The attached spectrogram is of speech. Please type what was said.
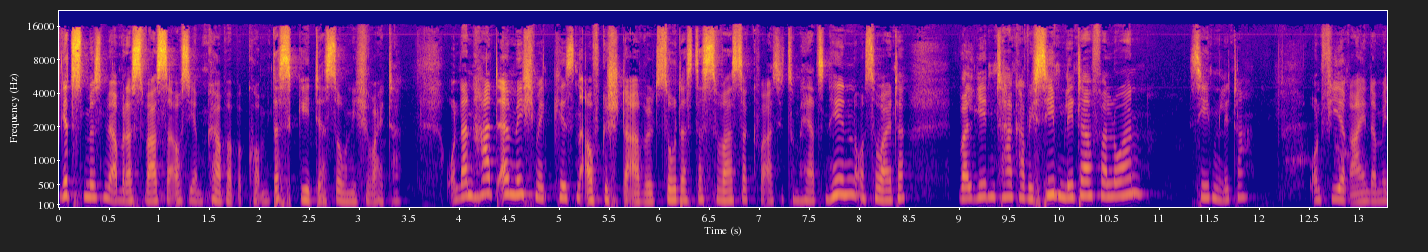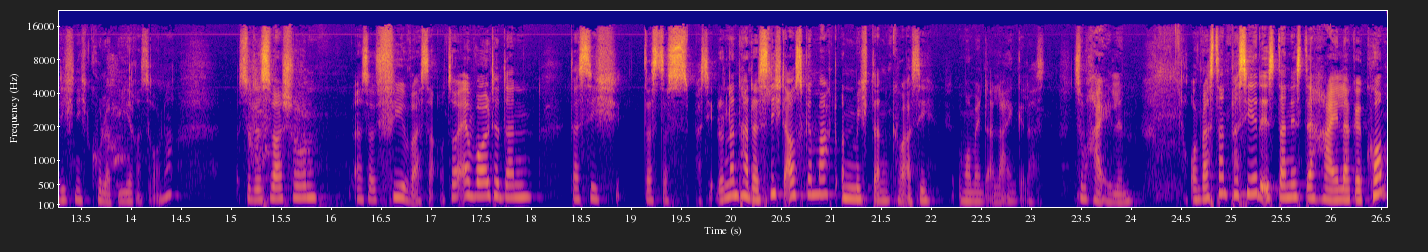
jetzt müssen wir aber das Wasser aus Ihrem Körper bekommen. Das geht ja so nicht weiter. Und dann hat er mich mit Kissen aufgestapelt, so dass das Wasser quasi zum Herzen hin und so weiter. Weil jeden Tag habe ich sieben Liter verloren. Sieben Liter. und vier rein, damit ich nicht kollabiere. So, ne? Also das war schon also viel Wasser. So, er wollte dann, dass, ich, dass das passiert. Und dann hat er das Licht ausgemacht und mich dann quasi im Moment allein gelassen, zum Heilen. Und was dann passiert ist, dann ist der Heiler gekommen,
